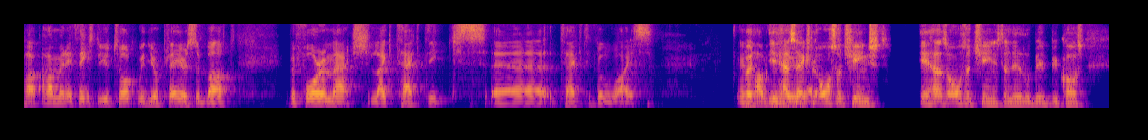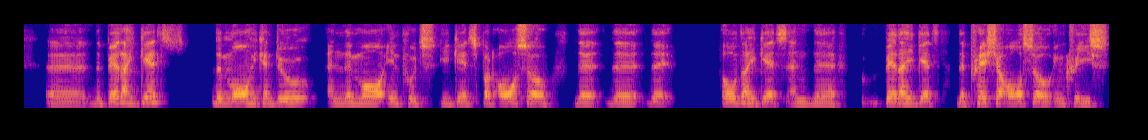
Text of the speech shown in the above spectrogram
how, how many things do you talk with your players about before a match, like tactics, uh, tactical wise? And but it has actually that? also changed. It has also changed a little bit because the better he gets, the more he can do and the more inputs he gets but also the the the older he gets and the better he gets the pressure also increase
